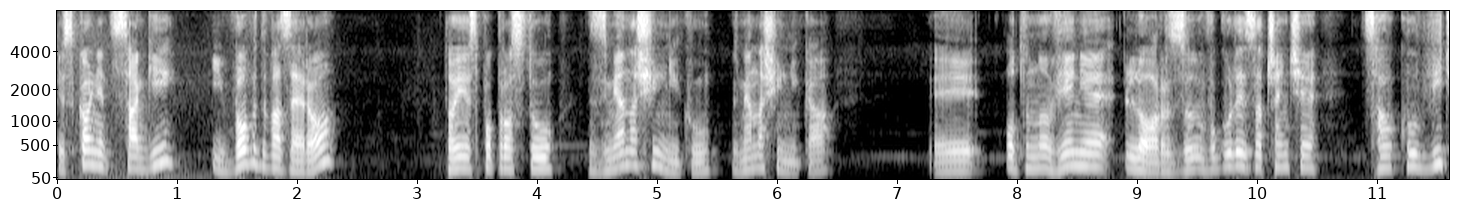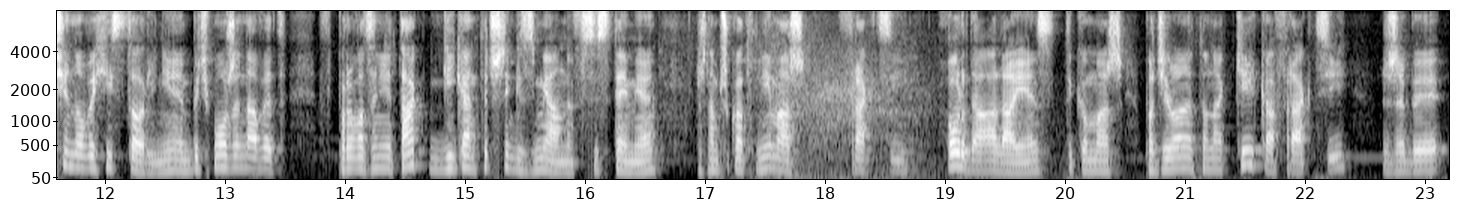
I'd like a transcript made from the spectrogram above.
Jest koniec sagi i WoW 2.0 to jest po prostu zmiana silniku, zmiana silnika, yy, odnowienie lore, w ogóle zaczęcie całkowicie nowej historii, nie być może nawet wprowadzenie tak gigantycznych zmian w systemie, że na przykład nie masz frakcji Horda Alliance, tylko masz podzielone to na kilka frakcji, żeby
